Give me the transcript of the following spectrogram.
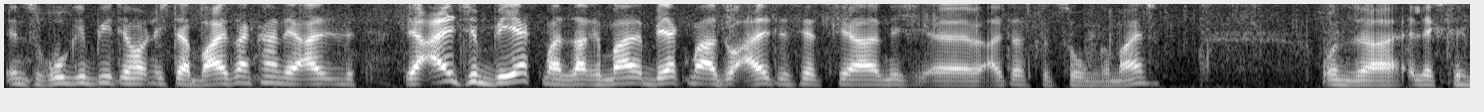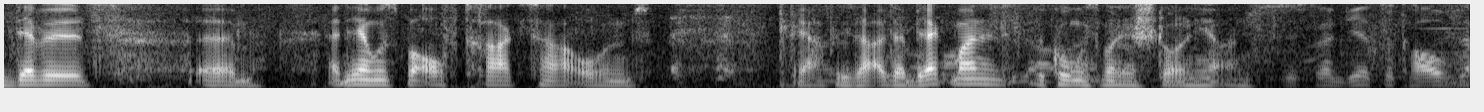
ins Ruhrgebiet, der heute nicht dabei sein kann. Der, alte- der alte Bergmann, sage ich mal. Bergmann, also alt ist jetzt ja nicht äh, altersbezogen gemeint. Unser Electric Devils ähm, Ernährungsbeauftragter und ja, wie gesagt, alter Bergmann. Wir gucken uns mal den Stollen hier an. Das rendiert zu kaufen.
